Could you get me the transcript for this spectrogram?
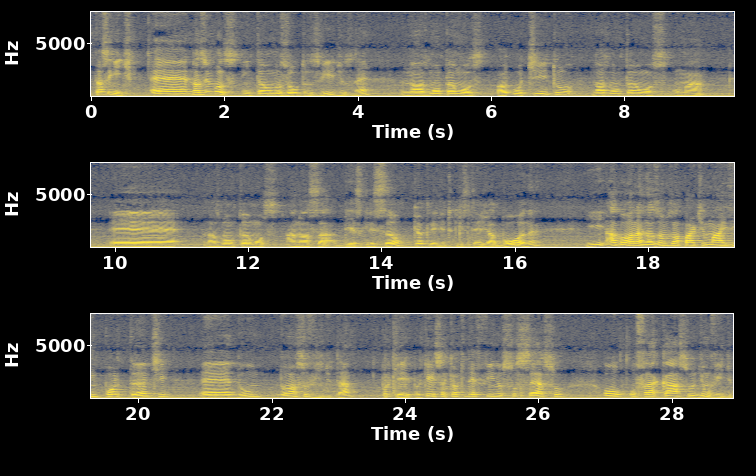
Então é o seguinte, é, nós vimos então nos outros vídeos, né? nós montamos o título, nós montamos uma... É, nós montamos a nossa descrição, que eu acredito que esteja boa, né? E agora nós vamos à parte mais importante é, do, do nosso vídeo, tá? Por quê? Porque isso aqui é o que define o sucesso ou o fracasso de um vídeo,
